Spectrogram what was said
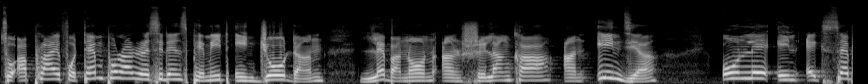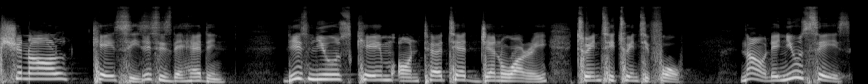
to apply for temporary residence permit in Jordan, Lebanon, and Sri Lanka and India only in exceptional cases. This is the heading. This news came on 30th January 2024. Now, the news says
